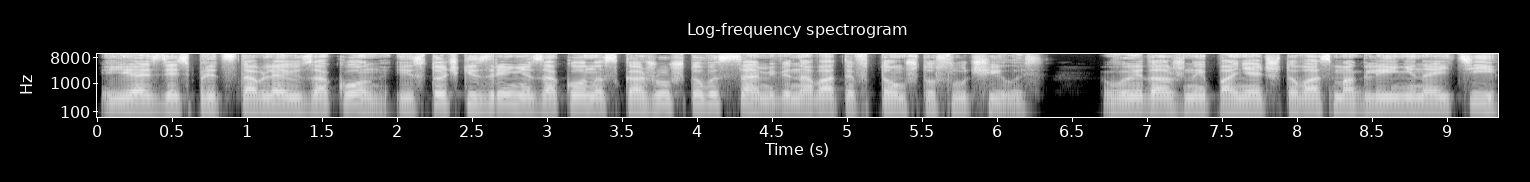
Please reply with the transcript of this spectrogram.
«Я здесь представляю закон, и с точки зрения закона скажу, что вы сами виноваты в том, что случилось. Вы должны понять, что вас могли и не найти,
